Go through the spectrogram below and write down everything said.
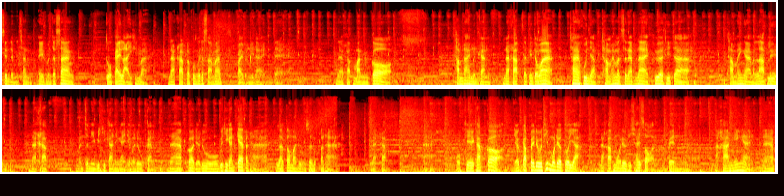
เส้น dimension เอ้ยมันจะสร้างตัวไกด์ไลน์ขึ้นมานะครับ แล้วคุณก็จะสามารถไปแบบนี้ได้แต่นะครับ มันก็ทำได้เหมือนกันนะครับ แต่เพียงแต่ว่าถ้าคุณอยากทำให้มัน snap ได้เพื่อที่จะทำให้งานมันราบลื่นนะครับ มันจะมีวิธีการยังไง เดี๋ยวมาดูกันนะครับ ก็เดี๋ยวดูวิธีการแก้ปัญหา แล้วก็มาดูสรุปปัญหานะครับ โอเคครับก็เดี๋ยวกลับไปดูที่โมเดลตัวอย่างนะครับโมเดลที่ใช้สอนเป็นอาคารง่ายๆนะครับ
